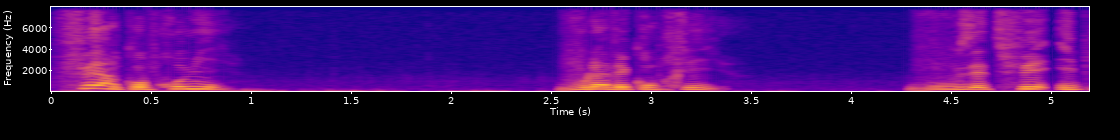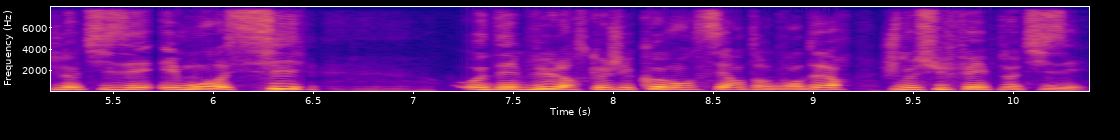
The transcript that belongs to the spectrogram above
Fais un compromis. Vous l'avez compris. Vous vous êtes fait hypnotiser. Et moi aussi, au début, lorsque j'ai commencé en tant que vendeur, je me suis fait hypnotiser.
